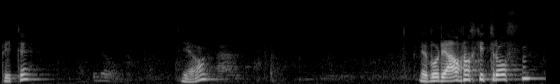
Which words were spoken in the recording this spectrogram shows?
Bitte? Ja. Wer wurde auch noch getroffen?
